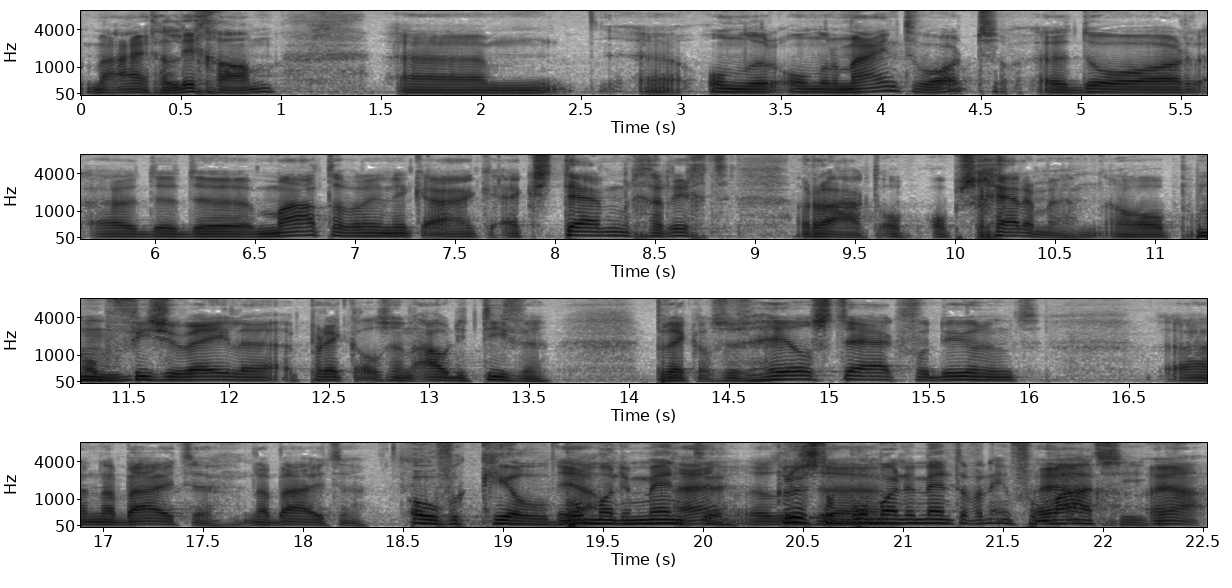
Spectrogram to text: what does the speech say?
mijn eigen lichaam uh, onder, ondermijnd wordt door de, de mate waarin ik eigenlijk extern gericht raakt op, op schermen, op, hmm. op visuele prikkels en auditieve prikkels. Dus heel sterk voortdurend naar buiten, naar buiten. Overkill, bombardementen, ja, clusterbombardementen van informatie. Ja, ja.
